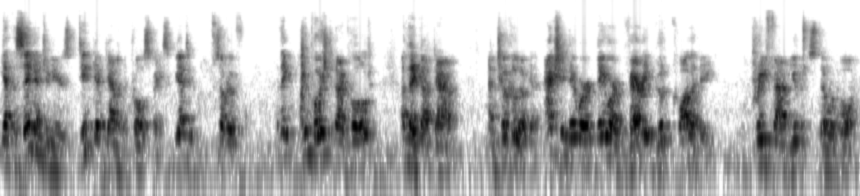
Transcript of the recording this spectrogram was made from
Yet the same engineers did get down in the crawl space. We had to sort of, I think you pushed and I pulled, and they got down and took a look. And actually, they were they were very good quality prefab units that were bought.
